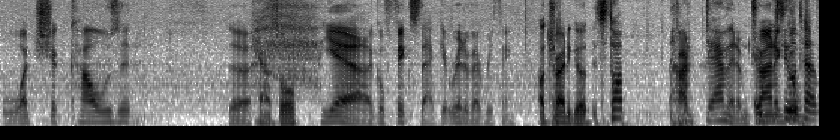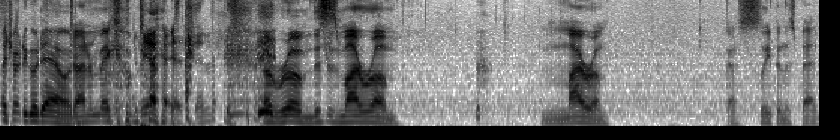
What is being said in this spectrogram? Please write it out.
What you calls it? The Castle. Yeah, go fix that. Get rid of everything. I'll try to go. Stop. God damn it! I'm trying Every to go. single time I try to go down. Trying to make a Do bed. pistons? a room. This is my room. My room. Gotta sleep in this bed.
